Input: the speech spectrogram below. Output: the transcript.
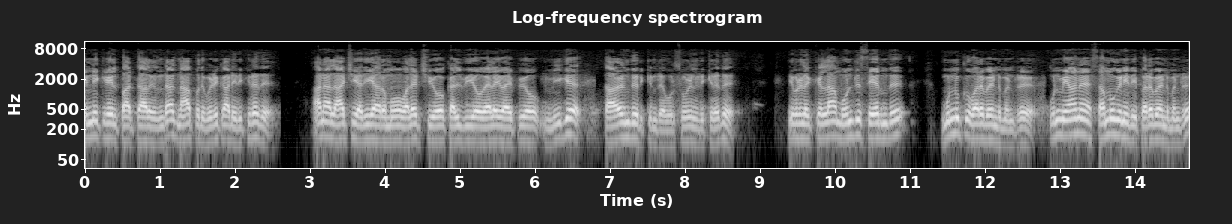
எண்ணிக்கையில் பார்த்தால் என்றால் நாற்பது விழுக்காடு இருக்கிறது. ஆனால் ஆட்சி அதிகாரமோ வளர்ச்சியோ கல்வியோ வேலைவாய்ப்பையோ மிக தாழ்ந்து இருக்கின்ற ஒரு சூழல் இருக்கிறது. இவர்களுக்கெல்லாம் ஒன்று சேர்ந்து முன்னுக்கு வர வேண்டும் என்று உண்மையான சமூக நீதி பெற வேண்டும் என்று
